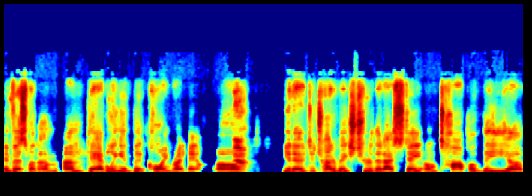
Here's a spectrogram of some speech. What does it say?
investment. I'm I'm dabbling in Bitcoin right now. Um, yeah. You know, to try to make sure that I stay on top of the uh,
